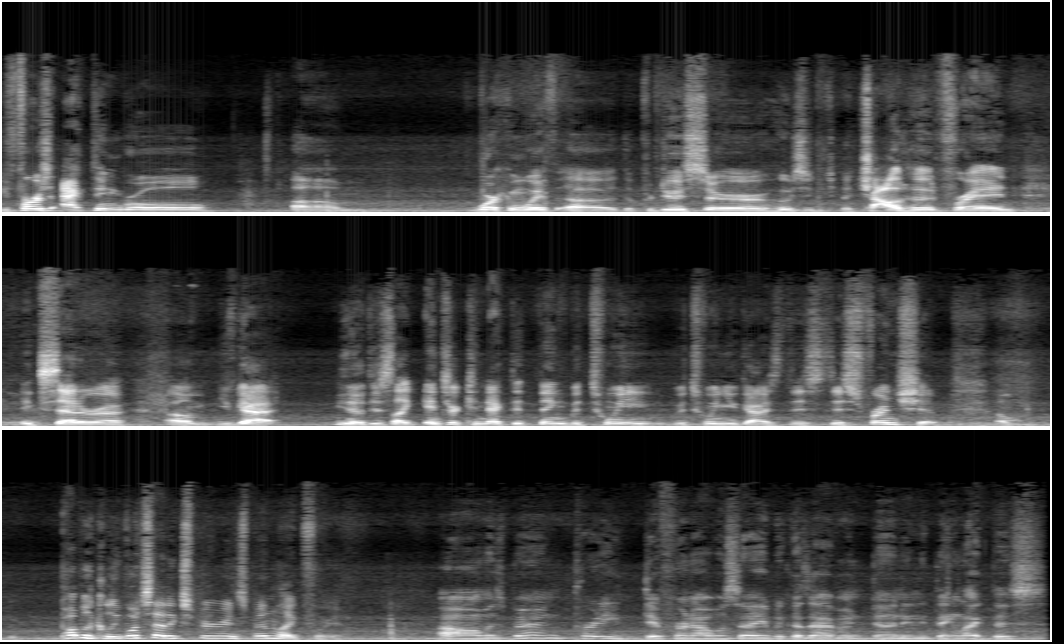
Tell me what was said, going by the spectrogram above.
your first acting role. Um, Working with uh, the producer, who's a, a childhood friend, Yeah. etc. Um, you've got, you know, this like interconnected thing between between you guys. This this friendship. Um, publicly, what's that experience been like for you? Um, it's been pretty different, I would say, because I haven't done anything like this.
